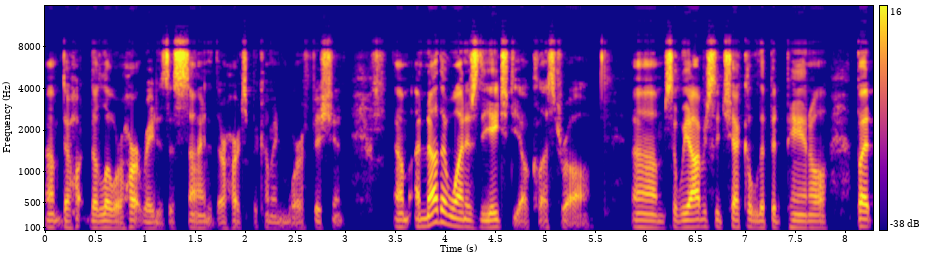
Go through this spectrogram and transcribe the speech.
Um, the, the lower heart rate is a sign that their heart's becoming more efficient. Um, another one is the HDL cholesterol. Um, so we obviously check a lipid panel, but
